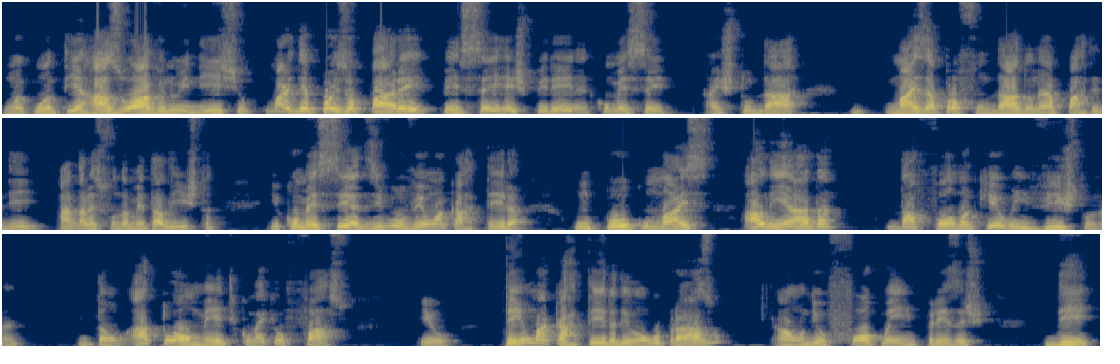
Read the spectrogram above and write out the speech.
uma quantia razoável no início, mas depois eu parei, pensei, respirei, né? comecei a estudar mais aprofundado né? a parte de análise fundamentalista e comecei a desenvolver uma carteira um pouco mais alinhada da forma que eu invisto. Né? Então, atualmente, como é que eu faço? Eu tenho uma carteira de longo prazo, onde eu foco em empresas de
